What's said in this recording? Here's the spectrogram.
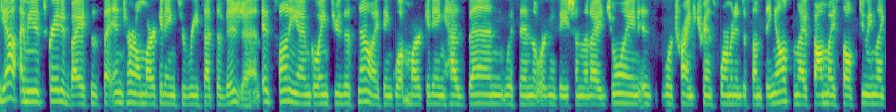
yeah, I mean, it's great advice. Is that internal marketing to reset the vision? It's funny, I'm going through this now. I think what marketing has been within the organization that I join is we're trying to transform it into something else. And I found myself doing like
